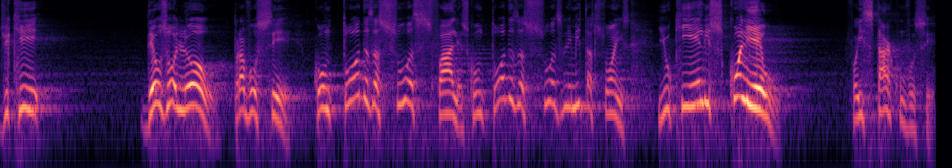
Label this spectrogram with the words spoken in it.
de que Deus olhou para você com todas as suas falhas, com todas as suas limitações, e o que ele escolheu foi estar com você.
